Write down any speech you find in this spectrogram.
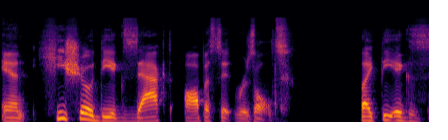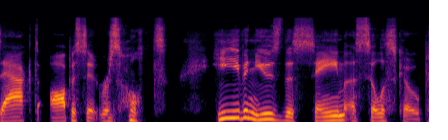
and he showed the exact opposite result, like the exact opposite result. He even used the same oscilloscope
